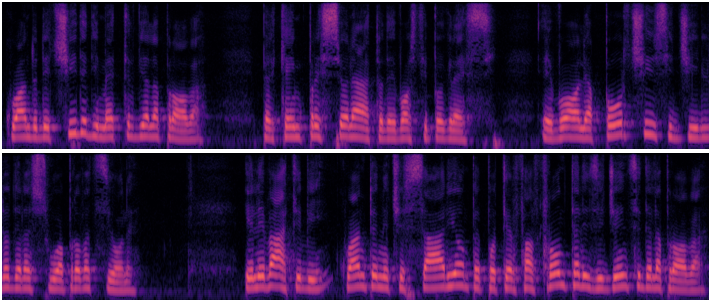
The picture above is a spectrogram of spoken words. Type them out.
quando decide di mettervi alla prova, perché è impressionato dai vostri progressi e vuole apporci il sigillo della sua approvazione. Elevatevi quanto è necessario per poter far fronte alle esigenze della prova.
